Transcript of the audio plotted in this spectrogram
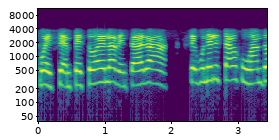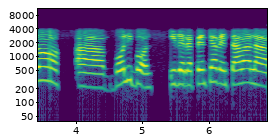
pues empezó él a aventar a, según él estaba jugando a voleibol y de repente aventaba la,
